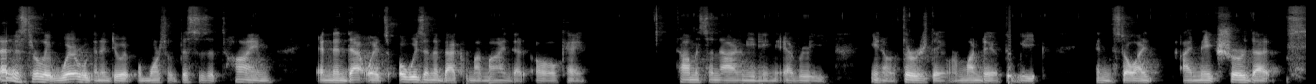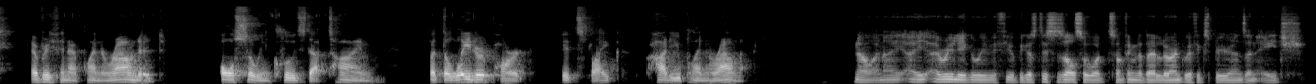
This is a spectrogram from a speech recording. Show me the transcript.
not necessarily where we're going to do it, but more so this is a time. And then that way it's always in the back of my mind that, oh, okay, Thomas and I are meeting every, you know, Thursday or Monday of the week. And so I, I make sure that everything I plan around it also includes that time. But the later part, it's like, how do you plan around that? No, and I, I, I really agree with you because this is also what something that I learned with experience and age.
